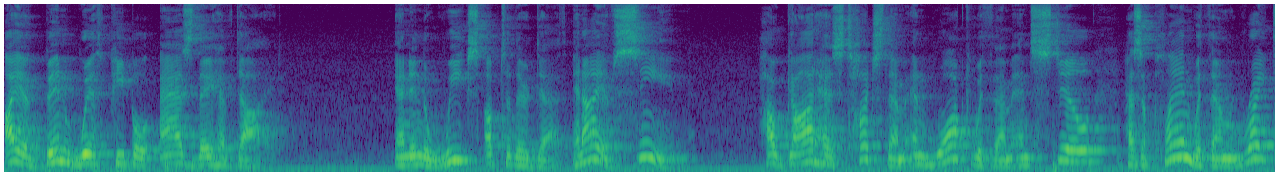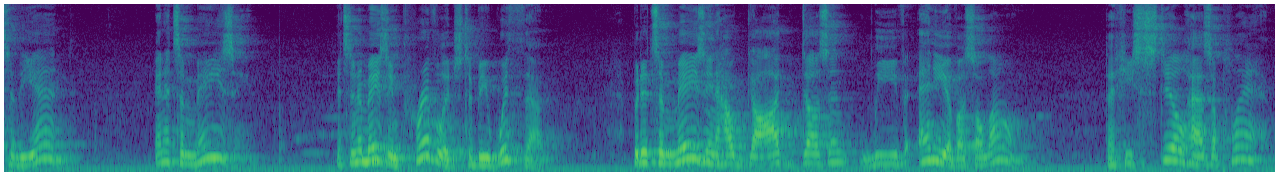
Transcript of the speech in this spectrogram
I have been with people as they have died and in the weeks up to their death. And I have seen how God has touched them and walked with them and still has a plan with them right to the end. And it's amazing. It's an amazing privilege to be with them. But it's amazing how God doesn't leave any of us alone, that He still has a plan.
